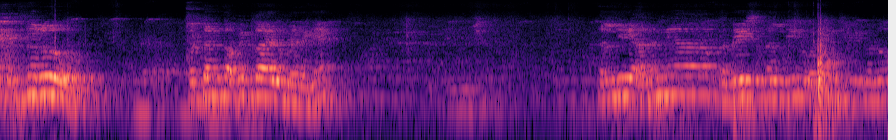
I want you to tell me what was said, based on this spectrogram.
ತಜ್ಞರು ಕೊಟ್ಟಂತ ಅಭಿಪ್ರಾಯದ ಮೇರೆಗೆ ಅಲ್ಲಿ ಅರಣ್ಯ ಪ್ರದೇಶದಲ್ಲಿ ವನ್ಯಜೀವಿಗಳು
